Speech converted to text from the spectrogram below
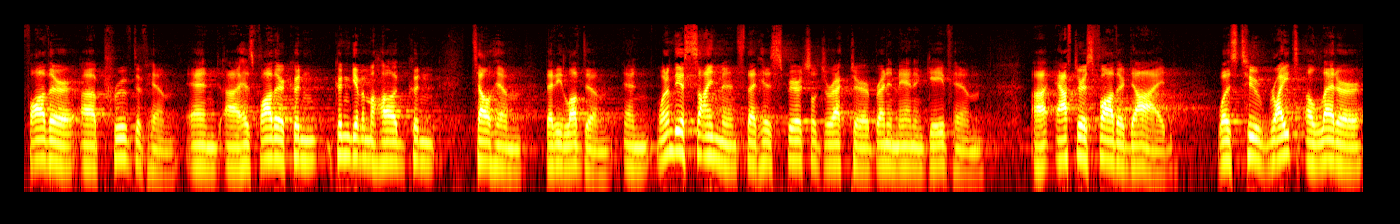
father uh, approved of him. And uh, his father couldn't, couldn't give him a hug, couldn't tell him that he loved him. And one of the assignments that his spiritual director, Brennan Manning, gave him uh, after his father died was to write a letter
